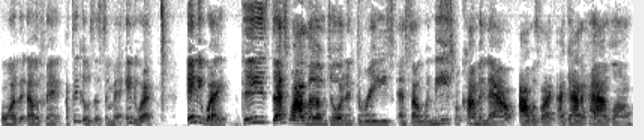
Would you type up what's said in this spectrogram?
or the elephant. I think it was the cement. Anyway, anyway, these, that's why I love Jordan 3s. And so when these were coming out, I was like, I got to have them.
